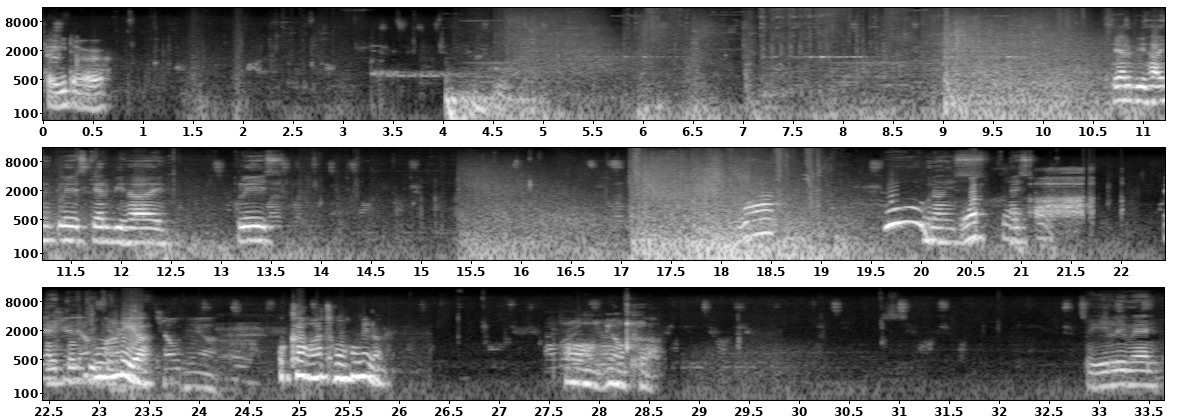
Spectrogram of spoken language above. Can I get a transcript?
spectator. Care behind, please. Care behind. Please. What? Woo, nice. What? Nice. I 被 told 两 you. 哪里啊？敲黑啊！我靠，他从后面来。哦，妙可。 Really, man.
